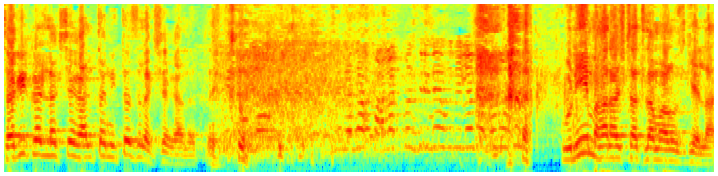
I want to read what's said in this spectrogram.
सगळीकडे लक्ष घालतं इथंच लक्ष घालत नाही. कुणी महाराष्ट्रातला माणूस गेला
